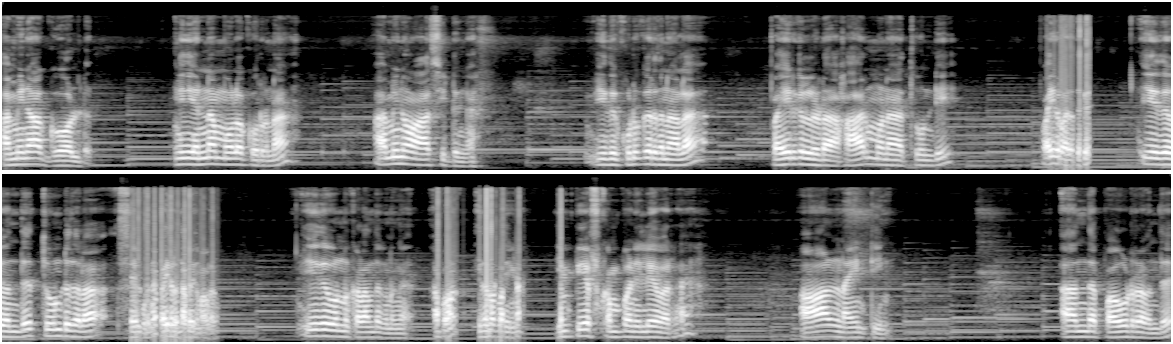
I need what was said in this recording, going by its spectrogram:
அமினா கோல்டு இது என்ன மூலக்கூறுனா அமினோ ஆசிட்டுங்க. இது கொடுக்கறதுனால பயிர்களோட ஹார்மோனை தூண்டி பயிர் வளர்த்துக்கு இது வந்து தூண்டுதலாக செயல்படுங்க பயிர் வந்து அதிகமாக வளரும். இது ஒன்று கலந்துக்கணுங்க. அப்போ இதெல்லாம் பார்த்தீங்கன்னா எம்பிஎஃப் கம்பெனிலே வர ஆல் நைன்டீன். அந்த பவுடரை வந்து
